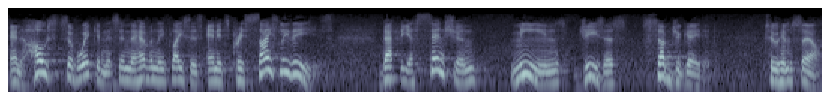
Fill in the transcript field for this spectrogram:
and hosts of wickedness in the heavenly places. And it's precisely these that the ascension means Jesus subjugated to himself.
